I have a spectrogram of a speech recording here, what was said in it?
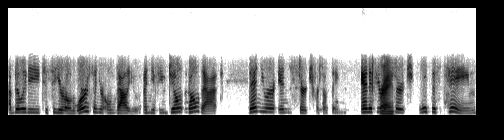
ability to see your own worth and your own value. And if you don't know that then you're in search for something. And if you're in search with this pain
